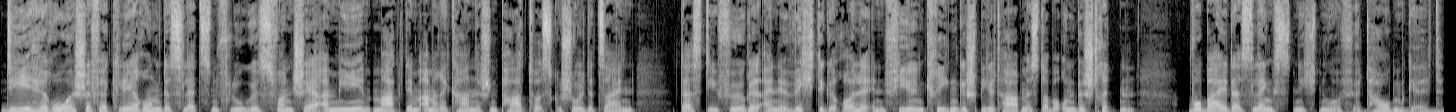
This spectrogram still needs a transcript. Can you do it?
Die heroische Verklärung des letzten Fluges von Cher Ami mag dem amerikanischen Pathos geschuldet sein. Dass die Vögel eine wichtige Rolle in vielen Kriegen gespielt haben, ist aber unbestritten wobei das längst nicht nur für Tauben gilt.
